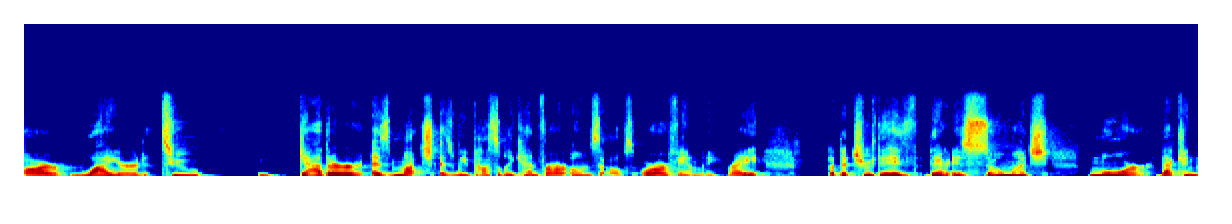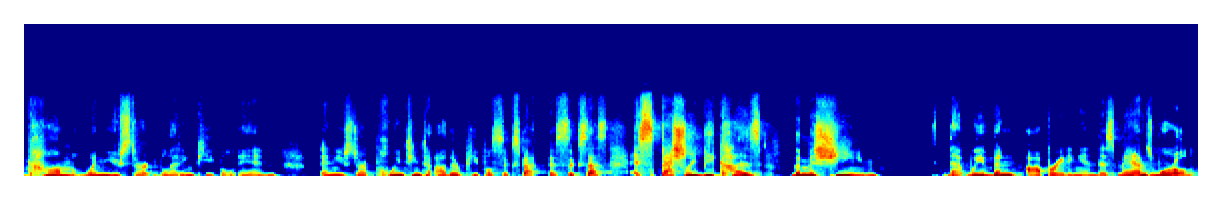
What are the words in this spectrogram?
are wired to gather as much as we possibly can for our own selves or our family, right? But the truth is, there is so much more that can come when you start letting people in and you start pointing to other people's success, uh, especially because the machine that we've been operating in, this man's world,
